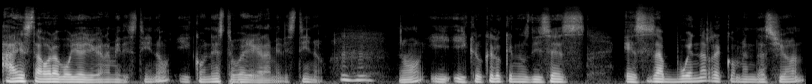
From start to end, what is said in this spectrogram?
a esta hora voy a llegar a mi destino y con esto voy a llegar a mi destino, ¿no? Y, y, creo que lo que nos dice es, es esa buena recomendación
